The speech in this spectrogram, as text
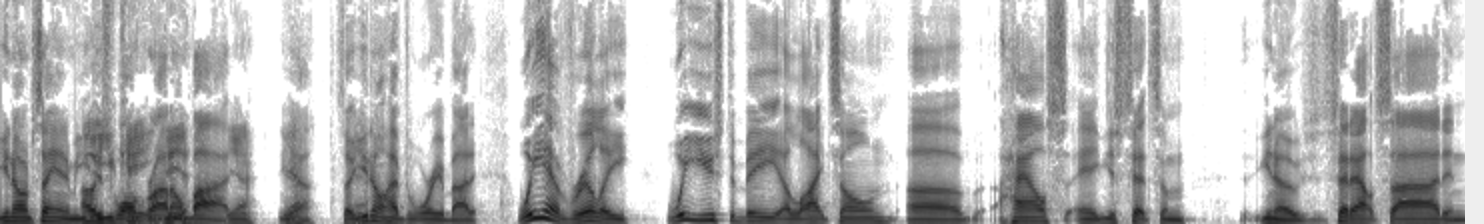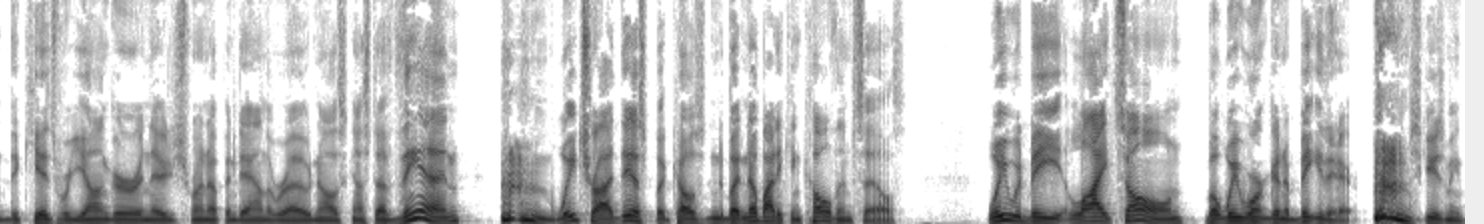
You know what I'm saying? I mean, you Oh, just you walk right yeah, on by it. yeah, yeah, So yeah. you don't have to worry about it. We have really. We used to be a lights on uh, house, and you set some, you know, set outside, and the kids were younger, and they just run up and down the road and all this kind of stuff. Then we tried this because, but nobody can call themselves. We would be lights on, but we weren't going to be there. Excuse me.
